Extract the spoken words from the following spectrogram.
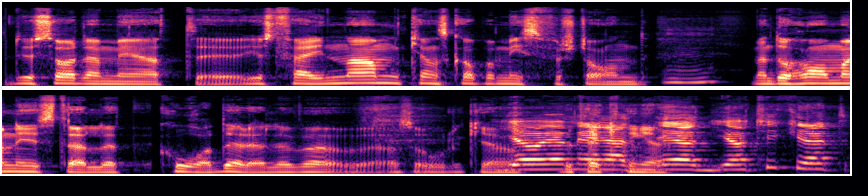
Du sa det med att eh, just färgnamn kan skapa missförstånd. Mm. Men då har man istället koder eller alltså olika ja, jag beteckningar. Menar, jag, jag tycker att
